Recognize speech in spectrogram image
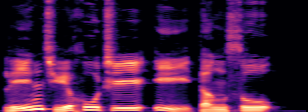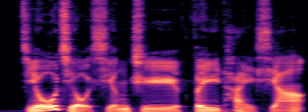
临绝呼之亦登苏，久久行之非太暇。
